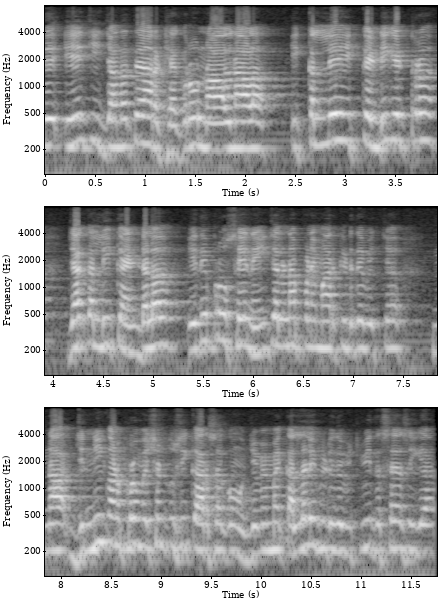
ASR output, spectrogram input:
ਤੇ ਇਹ ਚੀਜ਼ਾਂ ਦਾ ਧਿਆਨ ਰੱਖਿਆ ਕਰੋ ਨਾਲ ਨਾਲ ਇਕੱਲੇ ਇੱਕ ਇੰਡੀਕੇਟਰ ਜਾਂ ਇਕੱਲੀ ਕੈਂਡਲ ਇਹਦੇ ਭਰੋਸੇ ਨਹੀਂ ਚੱਲਣਾ ਆਪਣੇ ਮਾਰਕੀਟ ਦੇ ਵਿੱਚ। ਨਾ ਜਿੰਨੀ ਕਨਫਰਮੇਸ਼ਨ ਤੁਸੀਂ ਕਰ ਸਕੋ। ਜਿਵੇਂ ਮੈਂ ਕੱਲ੍ਹ ਵਾਲੀ ਵੀਡੀਓ ਦੇ ਵਿੱਚ ਵੀ ਦੱਸਿਆ ਸੀਗਾ,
